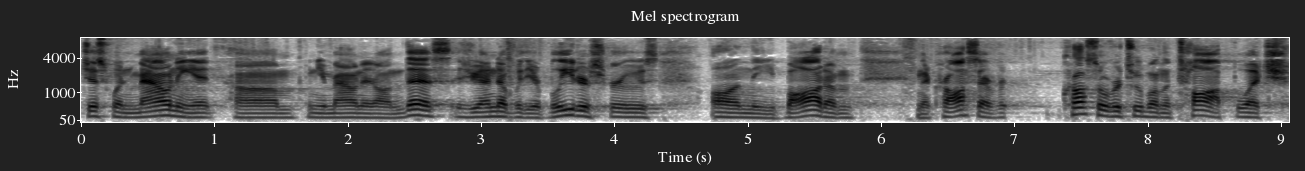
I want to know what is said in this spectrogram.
just when mounting it, um, when you mount it on this, is you end up with your bleeder screws on the bottom and the crossover, crossover tube on the top, which,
